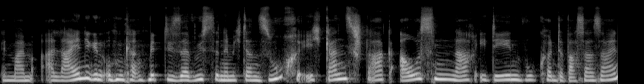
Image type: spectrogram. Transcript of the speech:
in meinem alleinigen Umgang mit dieser Wüste, nämlich dann suche ich ganz stark außen nach Ideen, wo könnte Wasser sein.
